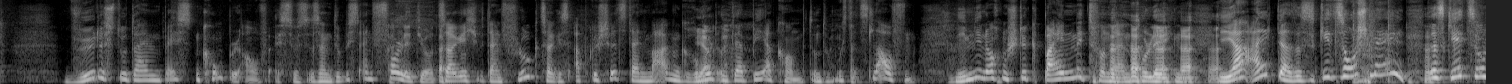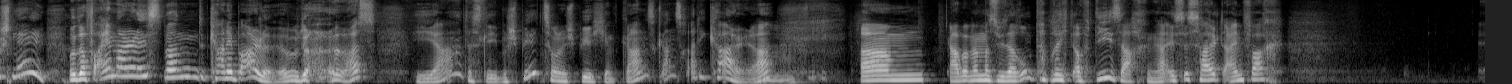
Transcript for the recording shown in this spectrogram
würdest du deinen besten Kumpel aufessen? Würdest du sagen, du bist ein Vollidiot. Sage ich, dein Flugzeug ist abgeschützt, dein Magen grummelt Ja. und der Bär kommt und du musst jetzt laufen. Nimm dir noch ein Stück Bein mit von deinem Kollegen. Ja, Alter, das geht so schnell. Das geht so schnell. Und auf einmal ist man Kannibale. Was? Ja, das Leben spielt so ein Spielchen. Ganz, ganz radikal, ja. Ähm, aber wenn man es wieder runterbricht auf die Sachen, ja, ist es halt einfach.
